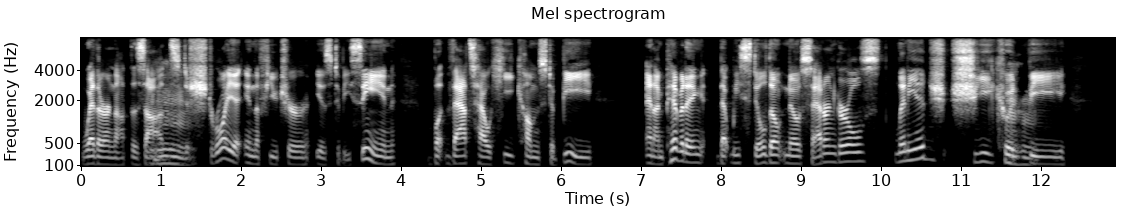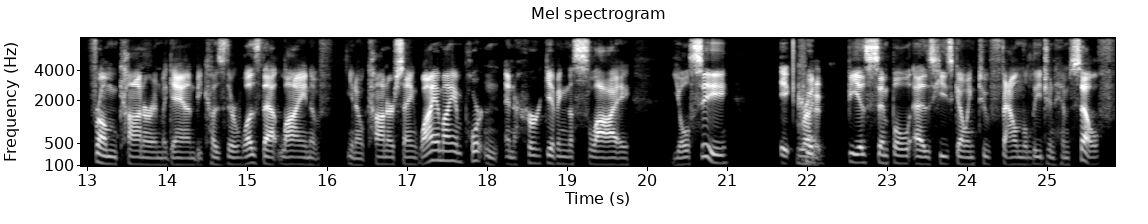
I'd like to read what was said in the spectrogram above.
Whether or not the Zods Mm. destroy it in the future is to be seen, but that's how he comes to be. And I'm pivoting that we still don't know Saturn Girl's lineage. She could Mhm. be from Connor and M'gann because there was that line of, you know, Connor saying, Why am I important? And her giving the sly, You'll see. It could Right. Be as simple as he's going to found the Legion himself,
